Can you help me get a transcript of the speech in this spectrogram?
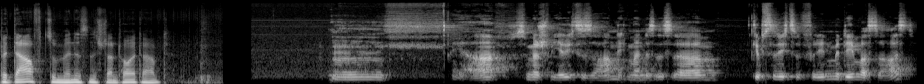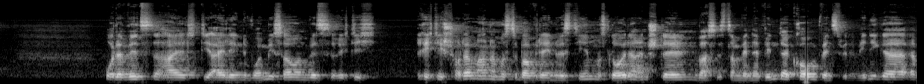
Bedarf zumindest Stand heute habt. Ist immer schwierig zu sagen. Ich meine, das ist, ähm, gibst du dich zufrieden mit dem, was du hast? Oder willst du halt die eierlegende Wollmilchsau und willst du richtig, richtig Schotter machen? Dann musst du aber wieder investieren, musst Leute einstellen. Was ist dann, wenn der Winter kommt, wenn es wieder weniger ähm,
